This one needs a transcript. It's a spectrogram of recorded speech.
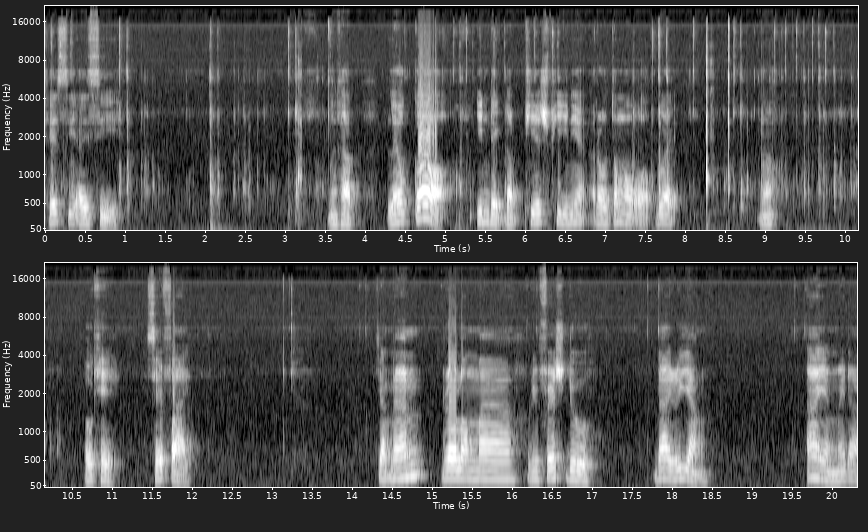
testcic นะครับ แล้วก็ index.php เนี่ยเราต้องเอาออกด้วยเนาะโอเค เซฟไฟล์ จากนั้นเราลองมา refresh ดู ได้หรือยังอ่ายังไม่ได้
